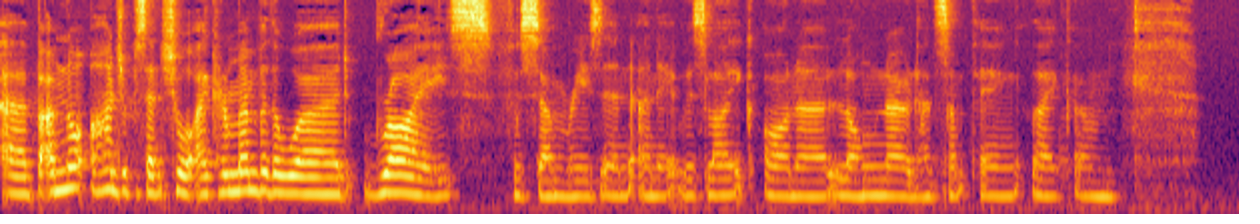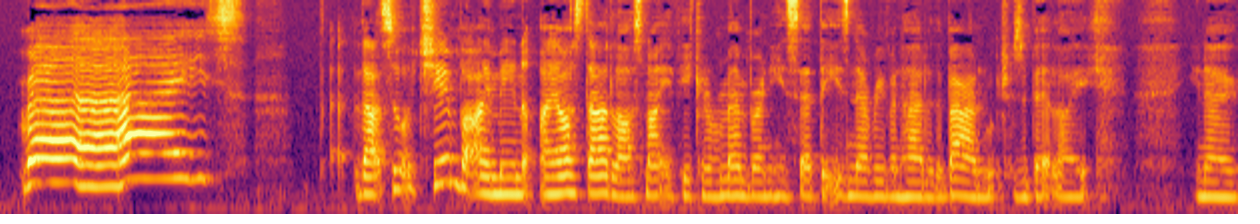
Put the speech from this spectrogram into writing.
uh, but I'm not 100% sure. I can remember the word rise for some reason, and it was like on a long note had something like, um, rise. That sort of tune, but I mean, I asked Dad last night if he could remember, and he said that he's never even heard of the band, which was a bit like, you know,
